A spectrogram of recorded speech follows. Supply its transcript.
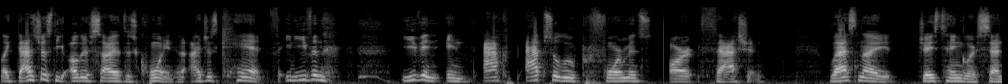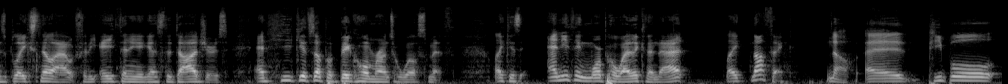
like that's just the other side of this coin, and I just can't even even in ac- absolute performance art fashion. Last night, Jayce Tingler sends Blake Snell out for the eighth inning against the Dodgers, and he gives up a big home run to Will Smith. Like, is anything more poetic than that? Like, nothing. no, uh, people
